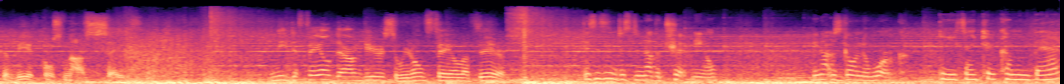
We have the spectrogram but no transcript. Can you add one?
The vehicle's not safe. We need to fail down here so we don't fail up there. This isn't just another trip, Neil. You're not just going to work. Do you think you're coming back?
